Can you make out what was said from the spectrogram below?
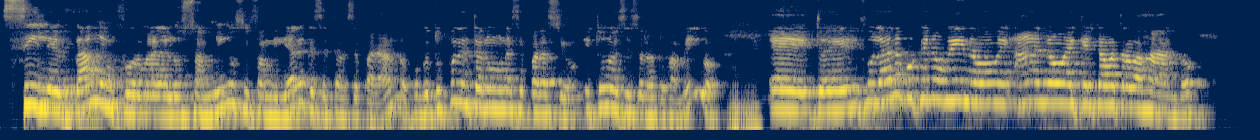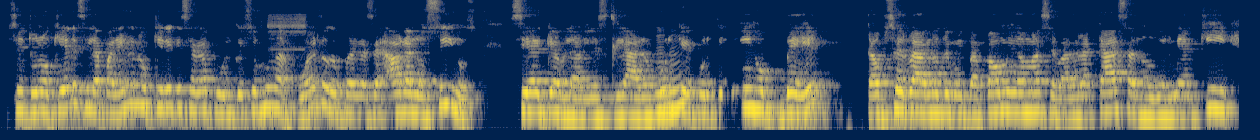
Si le van a informar a los amigos y familiares que se están separando, porque tú puedes entrar en una separación y tú no decíselo a tus amigos. Eh, fulano, ¿por qué no vino? Ah, no, es que él estaba trabajando. Si tú no quieres, si la pareja no quiere que se haga público, eso es un acuerdo que pueden hacer. Ahora los hijos, sí hay que hablarles claro. ¿Por qué? Porque un hijo ve está observando que mi papá o mi mamá se va de la casa, no duerme aquí.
